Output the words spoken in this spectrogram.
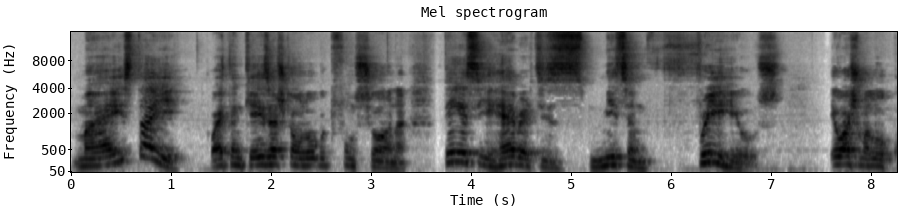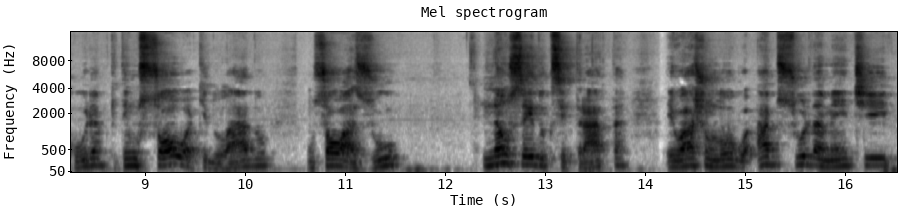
mas está aí. White and Case acho que é um logo que funciona. Tem esse Herbert Smith Free Hills. Eu acho uma loucura, que tem um sol aqui do lado, um sol azul. Não sei do que se trata. Eu acho um logo absurdamente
